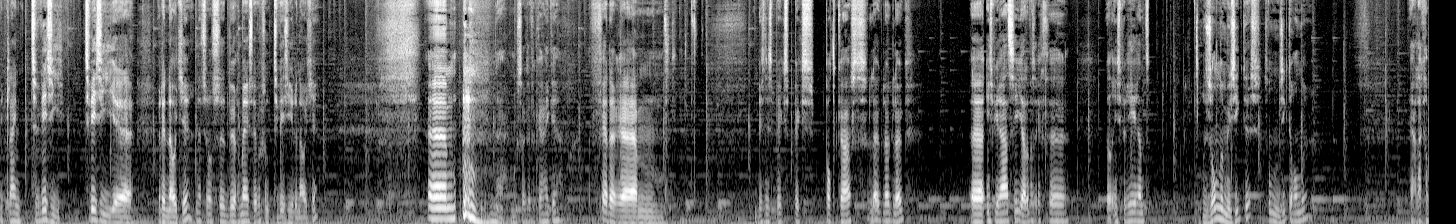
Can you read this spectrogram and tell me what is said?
Een klein Twizzy. Twizzy uh, Renaultje. Net zoals de burgemeester heeft ook zo'n Twizzy Renaultje. Um, nou, ik moet straks even kijken. Verder, um, Business Pix, Pix podcast. Leuk, leuk, leuk. Uh, inspiratie, ja, dat was echt uh, wel inspirerend. Zonder muziek dus, zonder muziek eronder. Ja, lekker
